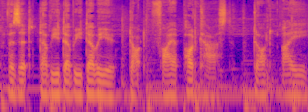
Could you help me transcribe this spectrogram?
visit www.firepodcast.ie.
